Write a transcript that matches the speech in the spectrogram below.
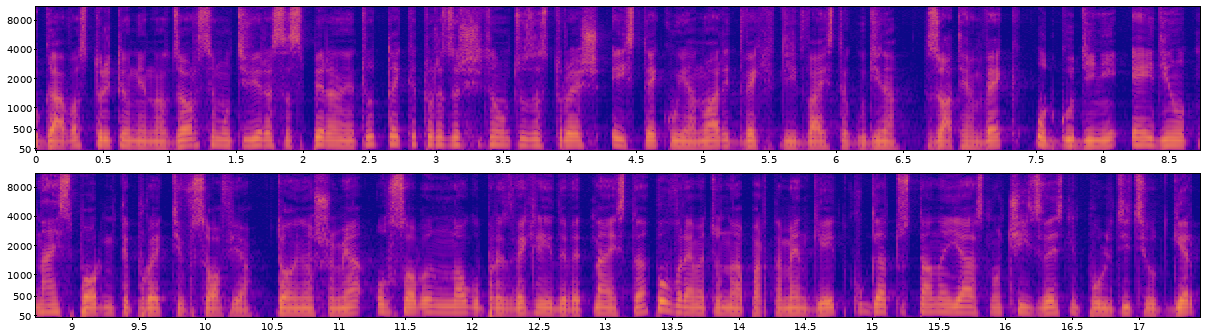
Тогава строителният надзор се мотивира с спирането, тъй като разрешителното за строеж е изтекло януари 2020 година. Златен век от години е един от най-спорните проекти в София. Той нашумя особено много през 2019 по времето на апартамент Гейт, когато стана ясно, че известни политици от ГЕРБ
